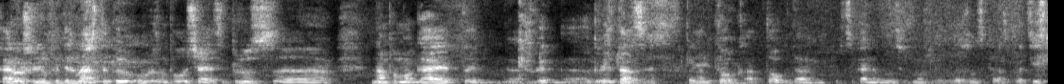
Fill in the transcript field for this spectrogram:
Хороший лимфодренаж таким образом получается. Плюс э, нам помогает э, э, гравитация. Отток, отток, да. Вертикально вниз вот можно даже несколько раз пройтись.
